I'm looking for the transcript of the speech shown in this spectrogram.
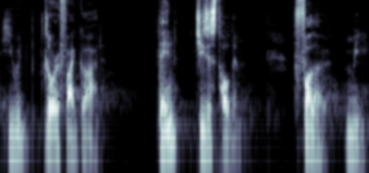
he would glorify God. Then Jesus told him, Follow me.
